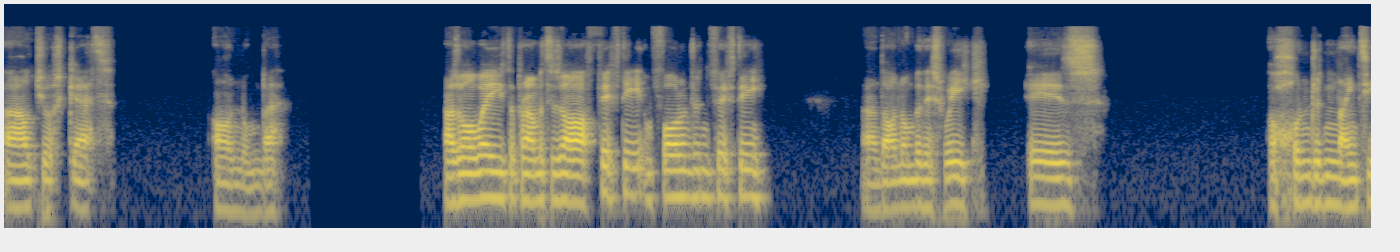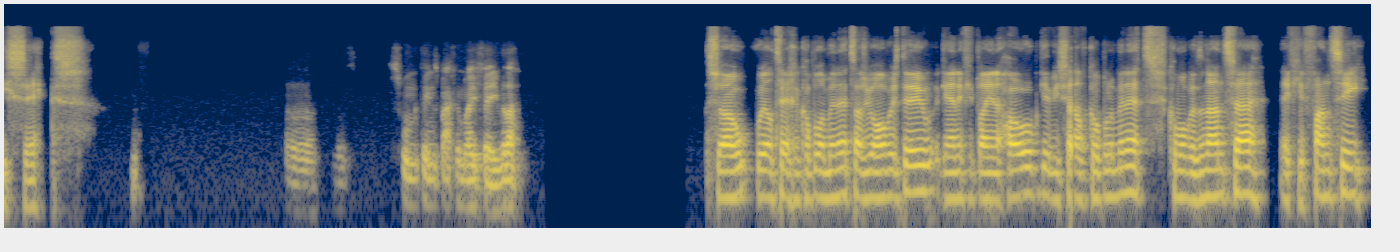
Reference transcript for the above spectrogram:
I'll just get our number. As always, the parameters are 50 and 450. And our number this week is 196. Uh, swung things back in my favour. That. So we'll take a couple of minutes as we always do. Again, if you're playing at home, give yourself a couple of minutes, come up with an answer. If you fancy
